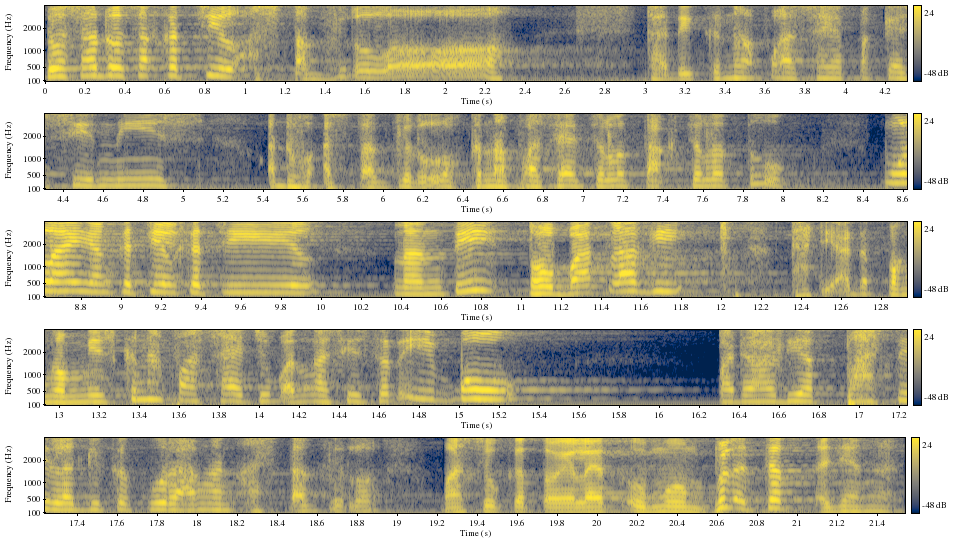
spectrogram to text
dosa-dosa kecil. Astagfirullah. Tadi kenapa saya pakai sinis? aduh astagfirullah kenapa saya celetak-celetuk mulai yang kecil-kecil nanti tobat lagi tadi ada pengemis kenapa saya cuma ngasih seribu Padahal dia pasti lagi kekurangan. Astagfirullah. Masuk ke toilet umum, belecet aja nggak.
